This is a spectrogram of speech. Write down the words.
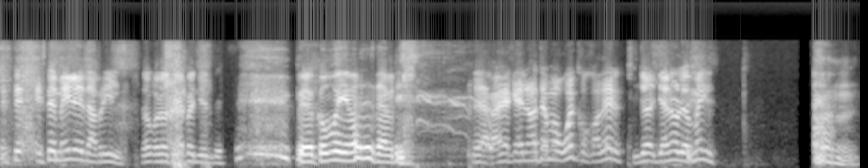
Este, este mail es de abril, lo, lo tenía pendiente. Pero ¿cómo llevas desde abril? Es que no tengo hueco, joder. Yo ya no leo mails.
